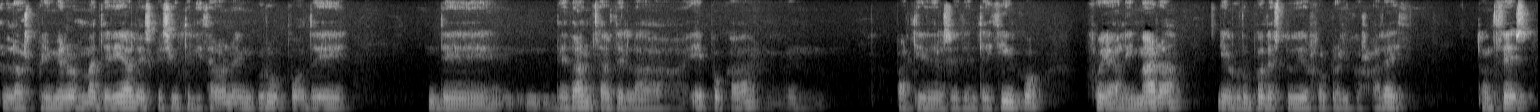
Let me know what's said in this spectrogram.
los primeros materiales que se utilizaron en grupo de, de, de danzas de la época, a partir del 75 fue Alimara y el grupo de estudios folclóricos Jaraiz. Entonces,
